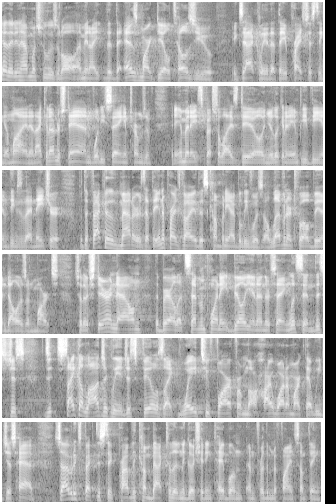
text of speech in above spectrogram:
Yeah, they didn't have much to lose at all. I mean, I, the, the Esmark deal tells you exactly that they priced this thing in line, and I can understand what he's saying in terms of an M&A specialized deal, and you're looking at NPV and things of that nature. But the fact of the matter is that the enterprise value of this company, I believe, was 11 or 12 billion dollars in March. So they're staring down the barrel at 7.8 billion, and they're saying, "Listen, this just psychologically, it just feels like way too far from the high water mark that we just had." So I would expect this to probably come back to the negotiating table and, and for them to find something,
